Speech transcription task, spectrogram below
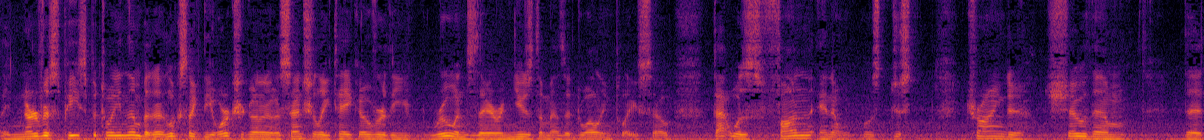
a nervous peace between them, but it looks like the orcs are going to essentially take over the ruins there and use them as a dwelling place. So that was fun, and it was just trying to show them that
